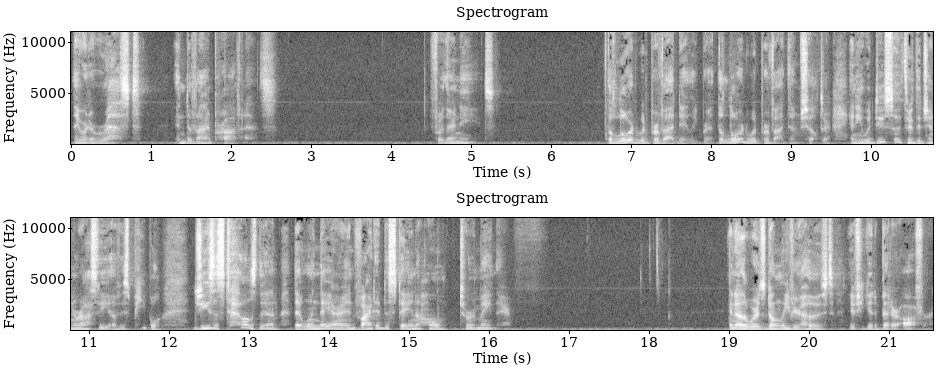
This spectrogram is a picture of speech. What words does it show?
they were to rest in divine providence for their needs. The Lord would provide daily bread. The Lord would provide them shelter, and He would do so through the generosity of His people. Jesus tells them that when they are invited to stay in a home, to remain there. In other words, don't leave your host if you get a better offer.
